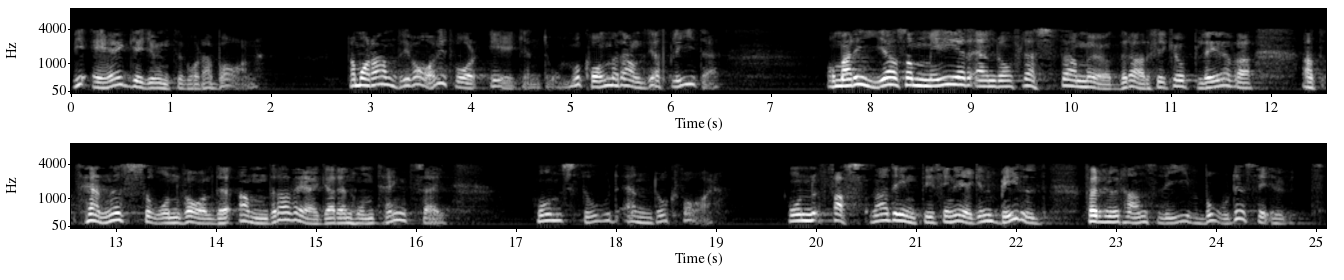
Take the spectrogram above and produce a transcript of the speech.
Vi äger ju inte våra barn. De har aldrig varit vår egendom och kommer aldrig att bli det. Och Maria, som mer än de flesta mödrar fick uppleva att hennes son valde andra vägar än hon tänkt sig, hon stod ändå kvar. Hon fastnade inte i sin egen bild för hur hans liv borde se ut,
